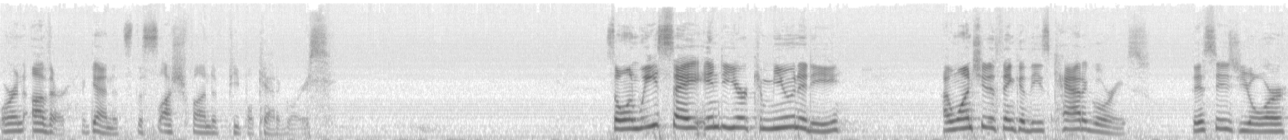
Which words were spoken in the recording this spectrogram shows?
Or an other. Again, it's the slush fund of people categories. So when we say into your community, I want you to think of these categories. This is your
